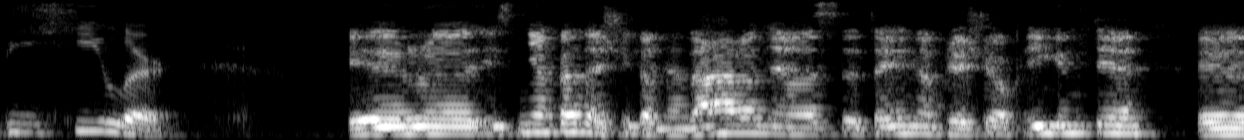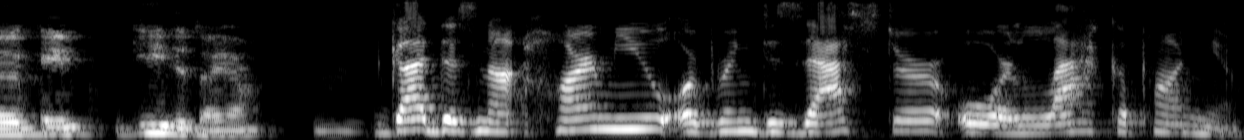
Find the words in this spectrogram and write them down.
the healer. Ir jis niekada šito nedaro, nes tai eina prieš jo prigimti kaip gydytojo. God does not harm you or bring disaster or lack upon you.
